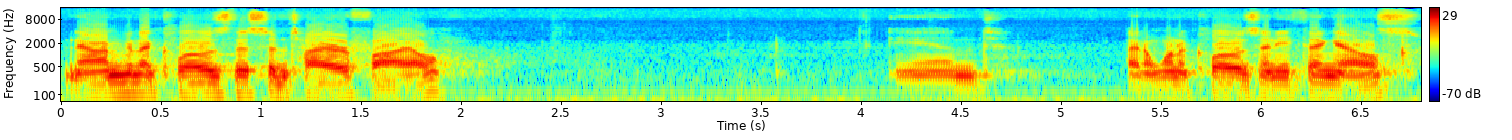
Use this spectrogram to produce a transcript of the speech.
Now I'm going to close this entire file. And I don't want to close anything else.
